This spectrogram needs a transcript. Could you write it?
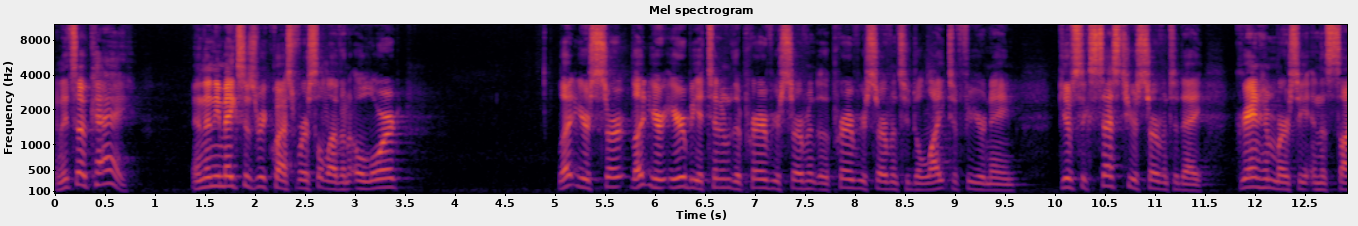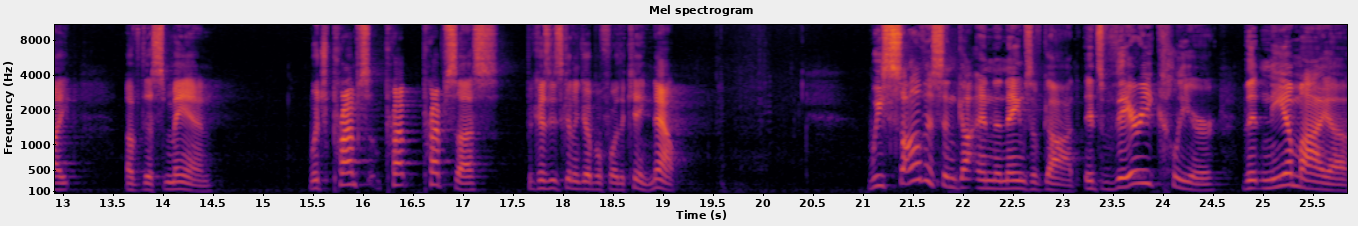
And it's okay. And then he makes his request, verse 11 O Lord, let your, ser- let your ear be attentive to the prayer of your servant, to the prayer of your servants who delight to fear your name. Give success to your servant today. Grant him mercy in the sight of this man, which preps, prep, preps us because he's going to go before the king. Now, we saw this in, God, in the names of God. It's very clear that Nehemiah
